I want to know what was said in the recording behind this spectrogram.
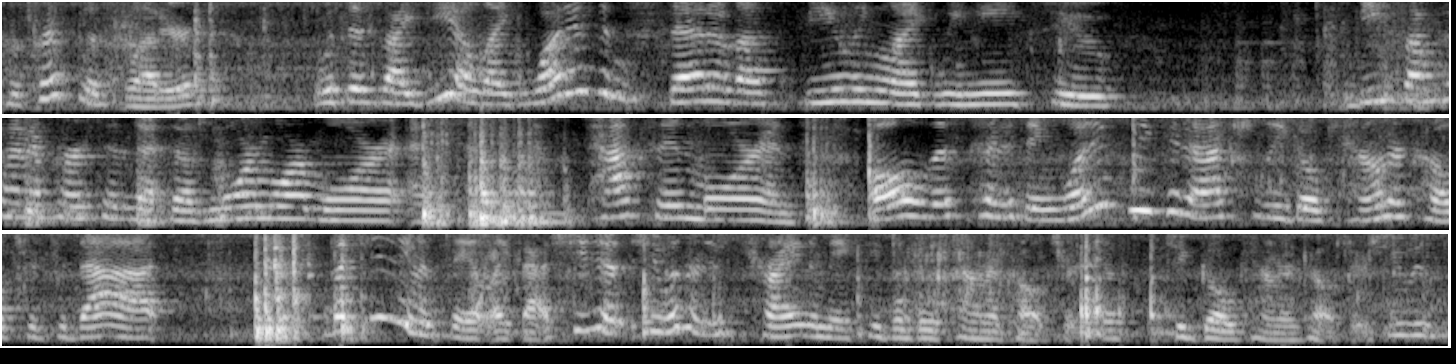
her Christmas letter with this idea like what if instead of us feeling like we need to be some kind of person that does more, more, more, and, and packs in more, and all this kind of thing. What if we could actually go counterculture to that? But she didn't even say it like that. She did, she wasn't just trying to make people go counterculture, just to go counterculture. She was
